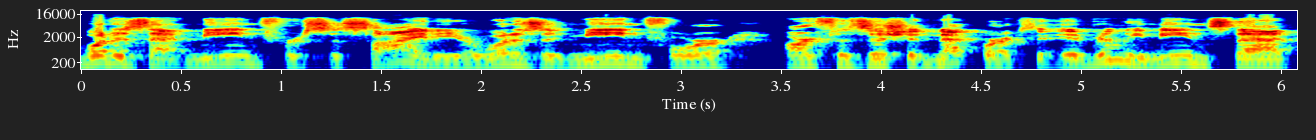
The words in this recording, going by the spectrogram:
what does that mean for society or what does it mean for our physician networks? It really means that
